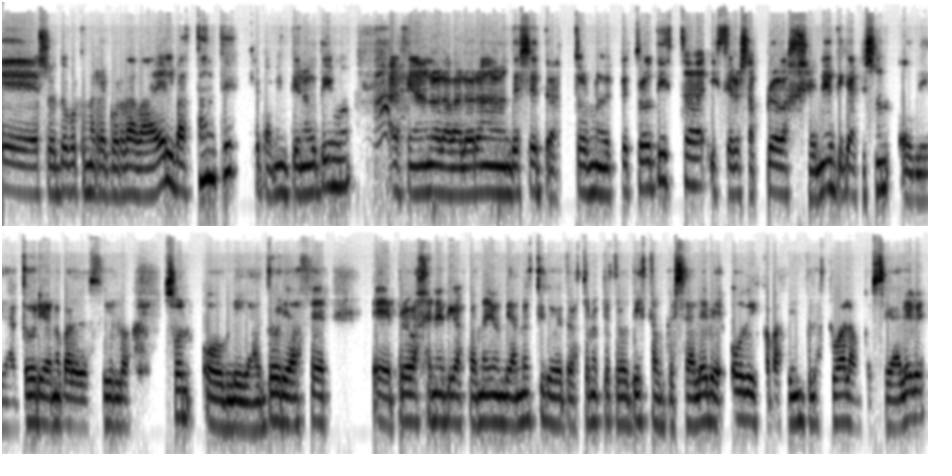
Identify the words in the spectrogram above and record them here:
Eh, sobre todo porque me recordaba a él bastante, que también tiene autismo. Al final no la valoraron de ese trastorno de espectro autista, hicieron esas pruebas genéticas que son obligatorias, no para decirlo, son obligatorias hacer eh, pruebas genéticas cuando hay un diagnóstico de trastorno espectro autista, aunque sea leve, o de discapacidad intelectual, aunque sea leve.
